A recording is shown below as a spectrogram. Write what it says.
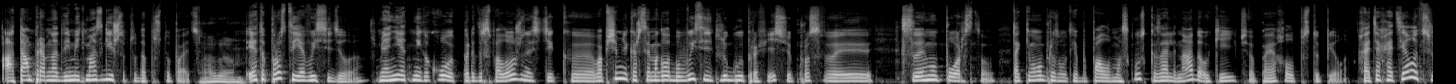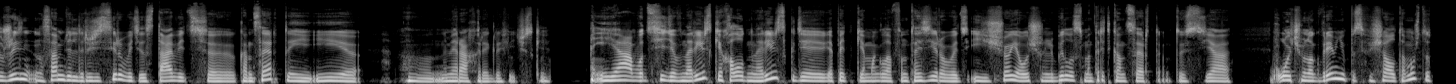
А там прям надо иметь мозги, чтобы туда поступать. А, да. Это просто я высидела. У меня нет никакой предрасположенности к... Вообще, мне кажется, я могла бы высидеть любую профессию просто своей- своим упорством. Таким образом, вот я попала в Москву, сказали, надо, окей, все, поехала, поступила. Хотя хотела всю жизнь, на самом деле, режиссировать и ставить э, концерты и э, номера хореографические. И я вот сидя в Норильске, холодный Норильск, где, опять-таки, я могла фантазировать, и еще я очень любила смотреть концерты. То есть я очень много времени посвящала тому, что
